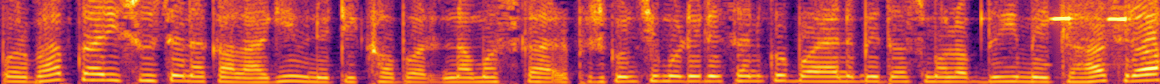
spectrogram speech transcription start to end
प्रभावकारी सूचनाका लागि युनिटी खबर। नमस्कार। फ्रिक्वेन्सी मोडुलेसनको बयानब्बे दशमलव दुई मेघास र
